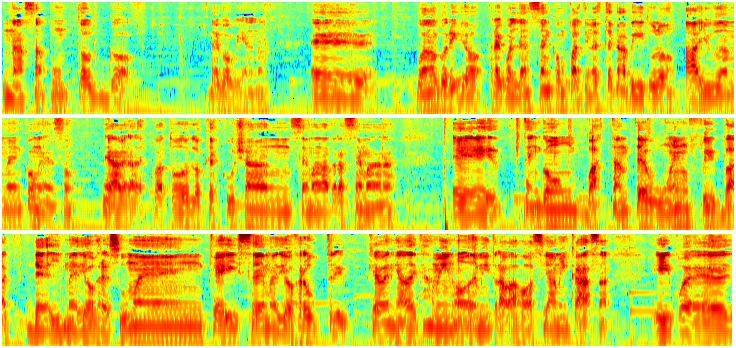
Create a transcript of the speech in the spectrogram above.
nasa.gov de gobierno. Eh, bueno, Corillo, recuérdense en compartir este capítulo, ayúdenme con eso. Les agradezco a todos los que escuchan semana tras semana. Eh, tengo un bastante buen feedback del medio resumen que hice, medio road trip, que venía de camino de mi trabajo hacia mi casa. Y pues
